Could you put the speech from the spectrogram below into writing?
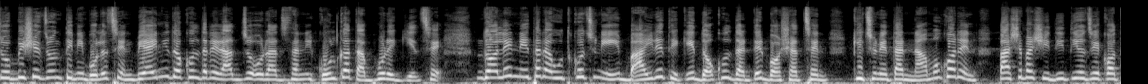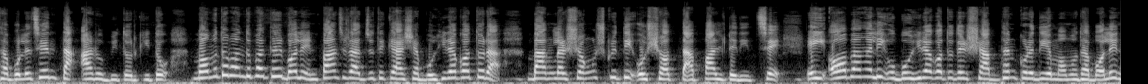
চব্বিশে জুন তিনি বলেছেন, বেআইনি দখলদারে রাজ্য ও রাজধানী কলকাতা ভরে গিয়েছে। দলের নেতারা উৎকোচ নিয়ে বাইরে থেকে দখলদারদের বসাচ্ছেন। কিছু নেতার নামও করেন, পাশাপাশি দ্বিতীয় যে কথা বলেছেন তা আরও বিতর্কিত। মমতা বন্দ্যোপাধ্যায় বলেন, পাঁচ রাজ্য থেকে আসা বহিরাগতরা বাংলার সংস্কৃতি ও সত্তা পাল্টে দিচ্ছে। এই অবাঙালি ও বহিরাগতদের সাবধান করে দিয়ে মমতা বলেন,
